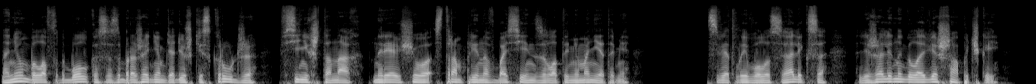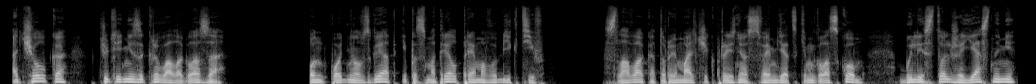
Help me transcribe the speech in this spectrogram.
на нем была футболка с изображением дядюшки Скруджа в синих штанах, ныряющего с трамплина в бассейн с золотыми монетами. Светлые волосы Алекса лежали на голове шапочкой, а челка чуть ли не закрывала глаза. Он поднял взгляд и посмотрел прямо в объектив. Слова, которые мальчик произнес своим детским голоском, были столь же ясными,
